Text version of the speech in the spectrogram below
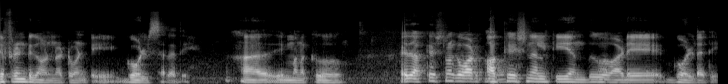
డిఫరెంట్గా ఉన్నటువంటి గోల్డ్ సార్ అది. అది మనకు ఏదో అకేషనల్గా అకేషనల్కి అందు వాడే గోల్డ్ అది.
